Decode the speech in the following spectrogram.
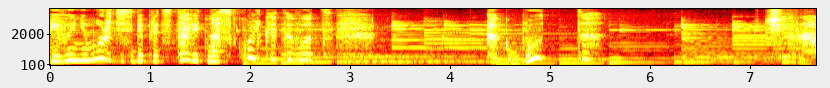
И вы не можете себе представить, насколько это вот как будто вчера.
